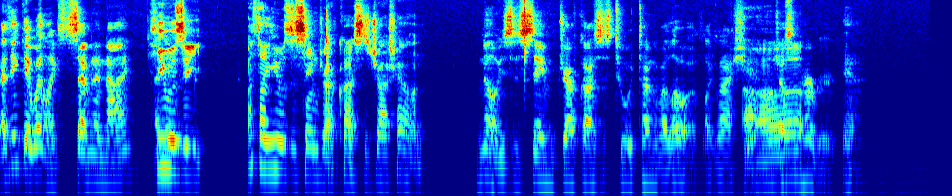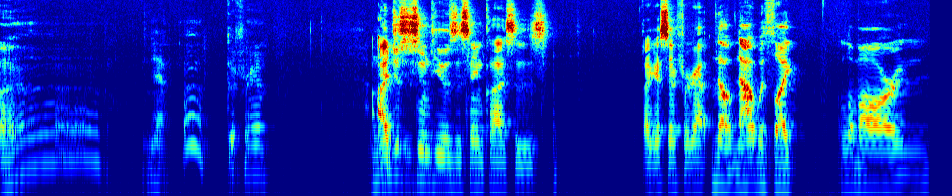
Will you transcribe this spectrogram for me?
I think they went like seven and nine. He was a. I thought he was the same draft class as Josh Allen. No, he's the same draft class as Tua Tagovailoa, like last year. Uh, Justin Herbert, yeah. Uh, Yeah. oh, good for him. Mhm. I just assumed he was the same class as. I guess I forgot. No, not with like Lamar and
